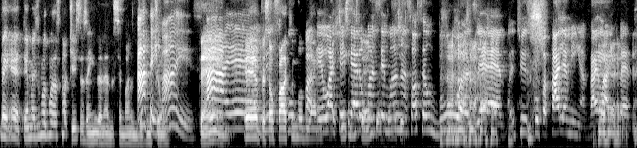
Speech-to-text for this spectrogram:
Bem, é, tem mais umas notícias ainda, né, da semana de ah, 21. tem mais? Tem. Ah, é, é, o pessoal desculpa, fala que o imobiliário... Eu achei que era uma semana, só são duas. é, desculpa, falha minha. Vai lá, Roberto.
